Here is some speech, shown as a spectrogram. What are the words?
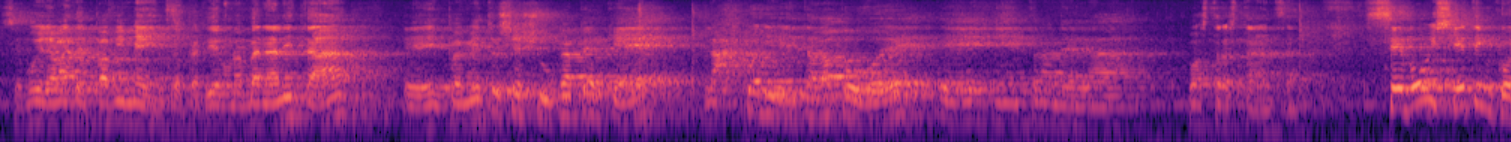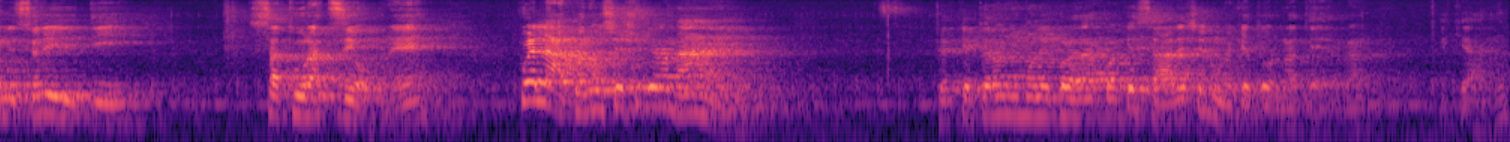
Se voi lavate il pavimento, per dire una banalità, eh, il pavimento si asciuga perché l'acqua diventa vapore e entra nella vostra stanza. Se voi siete in condizioni di, di saturazione, quell'acqua non si asciugherà mai, perché per ogni molecola d'acqua che sale c'è una che torna a terra, chiaro?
